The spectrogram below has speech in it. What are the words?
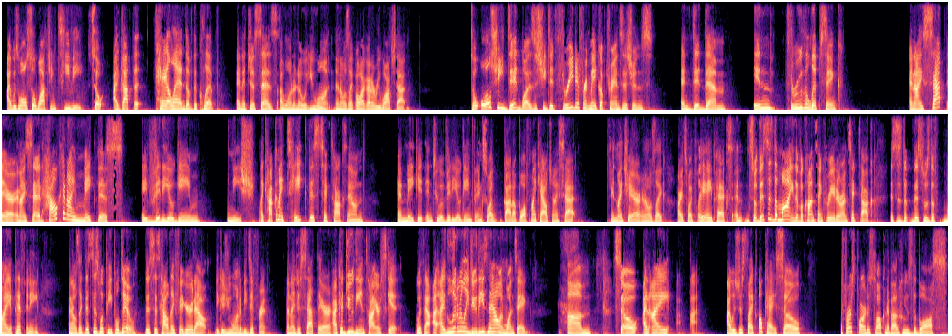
I was also watching TV. So I got the tail end of the clip and it just says, I want to know what you want. And I was like, oh, I got to rewatch that. So all she did was she did three different makeup transitions and did them in through the lip sync. And I sat there and I said, how can I make this a video game niche? Like, how can I take this TikTok sound and make it into a video game thing? So I got up off my couch and I sat in my chair and I was like, all right, so I play Apex. And so this is the mind of a content creator on TikTok. This is the this was the my epiphany. And I was like, this is what people do. This is how they figure it out because you want to be different. And I Mhm. just sat there. I could do the entire skit without I, I literally do these now in one take. Um so and I, I was just like, okay, so the first part is talking about who's the boss.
